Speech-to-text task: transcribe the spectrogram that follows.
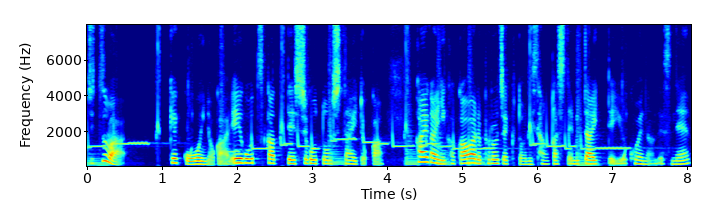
実は結構多いのが英語を使って仕事をしたいとか海外に関わるプロジェクトに参加してみたいっていう声なんですね。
